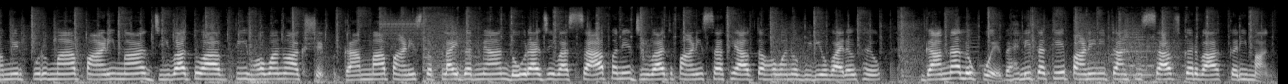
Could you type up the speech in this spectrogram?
હમીરપુરમાં પાણીમાં જીવાતો આવતી હોવાનો આક્ષેપ. ગામમાં પાણી સપ્લાય દરમિયાન દોરા જેવા સાપ અને જીવાત પાણી સાથે આવતા હોવાનો વીડિયો વાયરલ થયો. ગામના લોકોએ વહેલી તકે પાણીની ટાંકી સાફ કરવા કરી માંગ.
